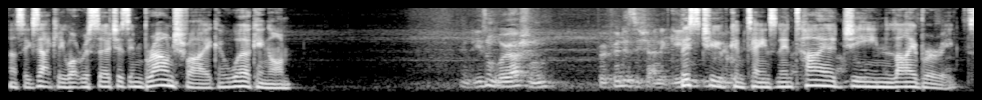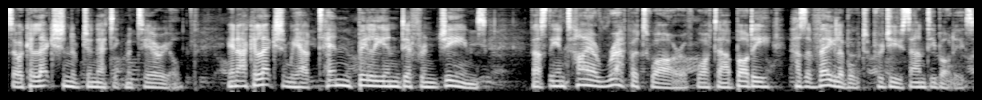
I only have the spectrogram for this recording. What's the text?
That's exactly what researchers in Braunschweig are working on. This tube contains an entire gene library, so a collection of genetic material. In our collection, we have 10 billion different genes. That's the entire repertoire of what our body has available to produce antibodies.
